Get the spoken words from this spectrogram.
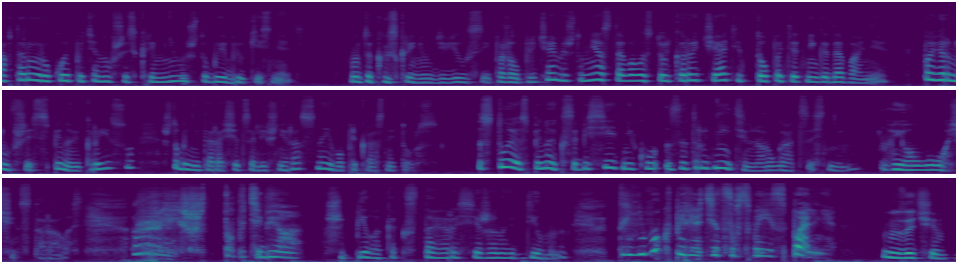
а второй рукой потянувшись к ремню, чтобы и брюки снять. Он так искренне удивился и пожал плечами, что мне оставалось только рычать и топать от негодования, повернувшись спиной к Рейсу, чтобы не таращиться лишний раз на его прекрасный торс. Стоя спиной к собеседнику, затруднительно ругаться с ним, но я очень старалась. «Рэй, чтоб тебя!» — шипела, как стая рассерженных дилманов. «Ты не мог переодеться в своей спальне?» «Зачем?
